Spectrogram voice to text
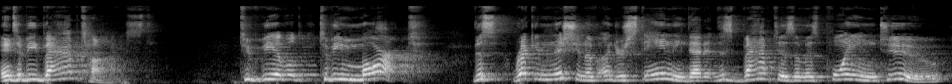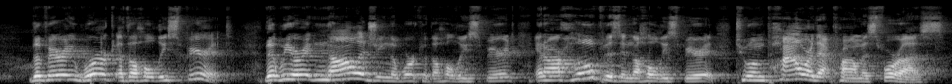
and to be baptized to be able to be marked. This recognition of understanding that this baptism is pointing to the very work of the Holy Spirit. That we are acknowledging the work of the Holy Spirit, and our hope is in the Holy Spirit to empower that promise for us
